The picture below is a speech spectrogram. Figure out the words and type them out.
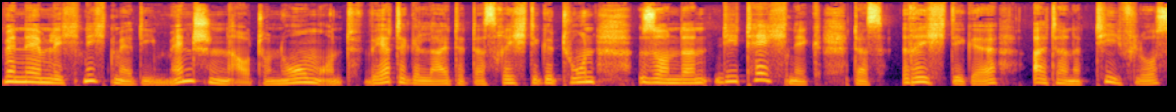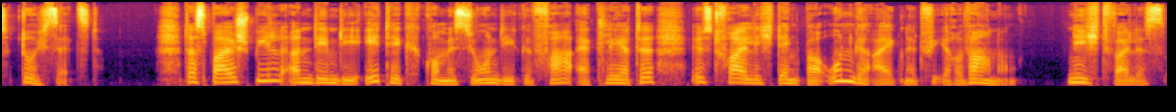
Wenn nämlich nicht mehr die Menschen autonom und wertegeleitet das Richtige tun, sondern die Technik das Richtige alternativlos durchsetzt. Das Beispiel, an dem die Ethikkommission die Gefahr erklärte, ist freilich denkbar ungeeignet für ihre Warnung. Nicht, weil es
